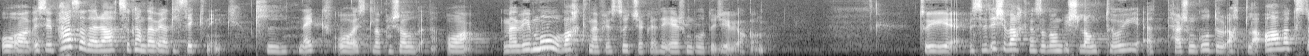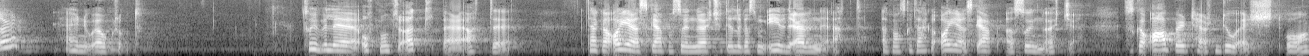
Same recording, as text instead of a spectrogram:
Og hvis vi passar det rett, så kan det vara til sikning, til nekv og til dere selv. Og, men vi må vakna for å støtte det er som god vi dere. Tui, hvis vi ikke vakna så gonger ikke langt tui, at her som god ur atla avvokster, her er nu avkrot tog vil jeg oppmuntre öll bare at uh, takka øyerskap av sin nøtje, det er som i det evne at, at man skal takka øyerskap av sin nøtje. Du skal arbeid her som du erst, og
